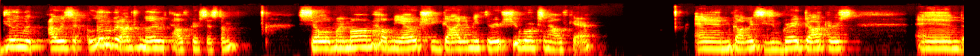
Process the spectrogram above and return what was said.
dealing with, I was a little bit unfamiliar with the healthcare system. So my mom helped me out. She guided me through. She works in healthcare and got me to see some great doctors. And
